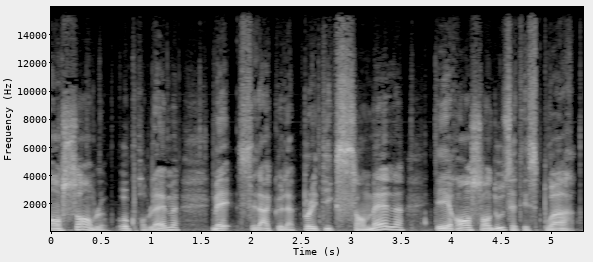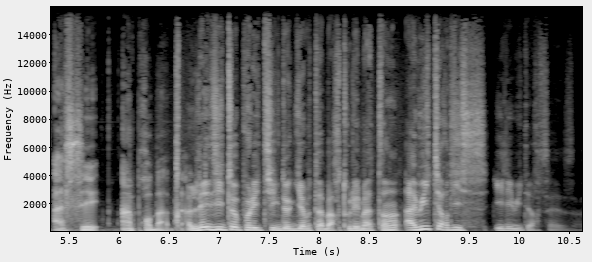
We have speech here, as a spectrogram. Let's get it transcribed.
ensemble au problème, mais c'est là que la politique s'en mêle et rend sans doute cet espoir assez improbable. L'édito politique de Guillaume Tabar tous les matins à 8h10, il est 8h16.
